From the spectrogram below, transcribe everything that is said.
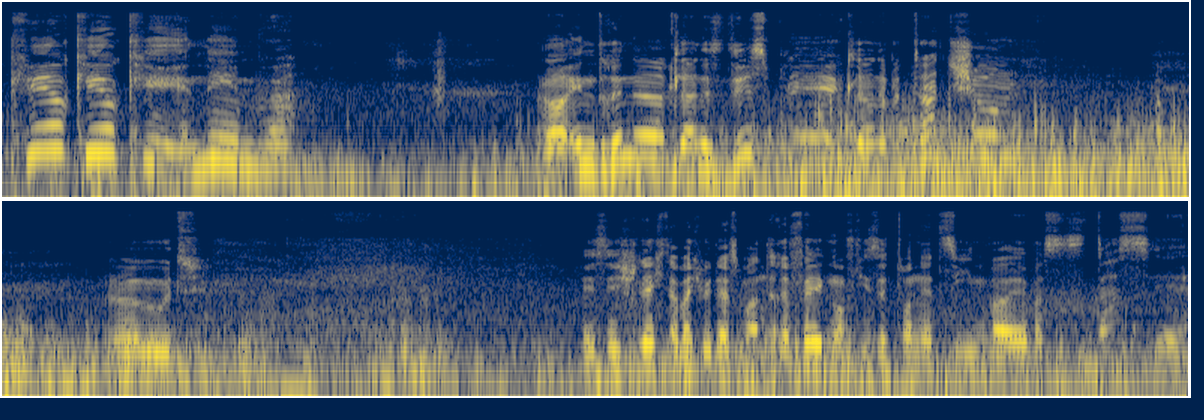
Okay, okay, okay, nehmen wir. Ja, innen drinne, kleines Display, kleine Betatschung. Na gut. Ist nicht schlecht, aber ich würde erstmal andere Felgen auf diese Tonne ziehen, weil was ist das, ey?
